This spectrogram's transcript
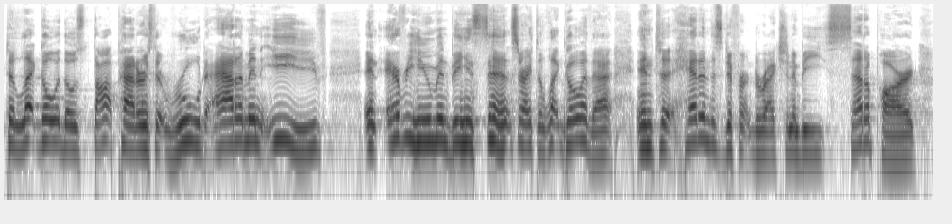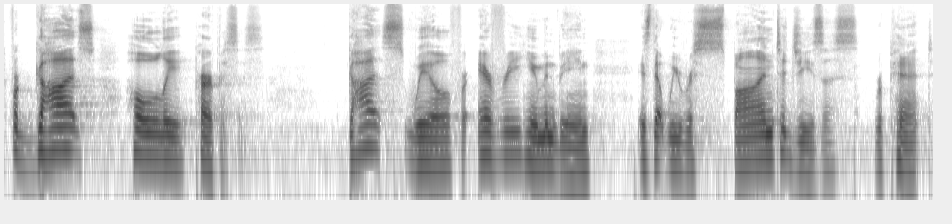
to let go of those thought patterns that ruled Adam and Eve, and every human being since, right, to let go of that and to head in this different direction and be set apart for God's holy purposes. God's will for every human being is that we respond to Jesus, repent,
